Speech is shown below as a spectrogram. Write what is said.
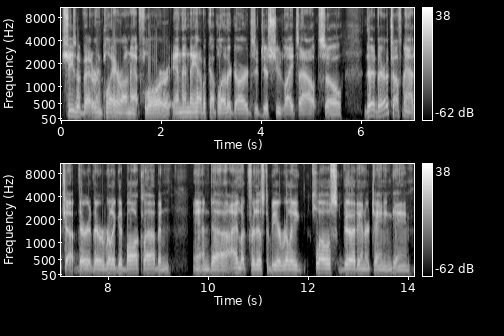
she's a veteran player on that floor. And then they have a couple other guards who just shoot lights out. So they're they're a tough matchup. They're they're a really good ball club and and uh, I look for this to be a really close, good, entertaining game.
